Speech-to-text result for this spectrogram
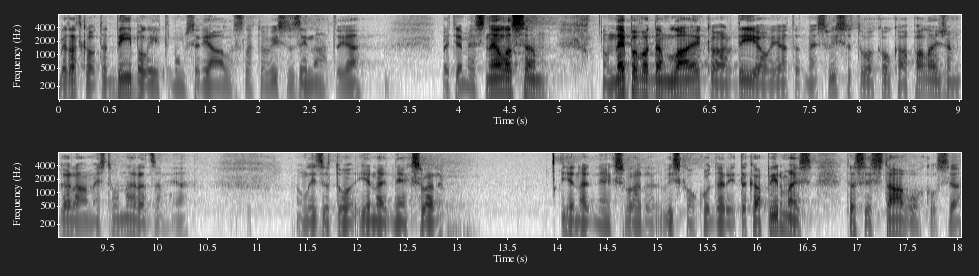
Bet atkal tad bībelīte mums ir jālas, lai to visu zinātu. Ja. Bet ja mēs nelasam un nepavadam laiku ar Dievu, ja, tad mēs visu to kaut kā palaižam garām. Mēs to neredzam. Ja. Un līdz ar to ienaidnieks var, ienaidnieks var visu kaut ko darīt. Tā kā pirmais, tas ir stāvoklis. Ja.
